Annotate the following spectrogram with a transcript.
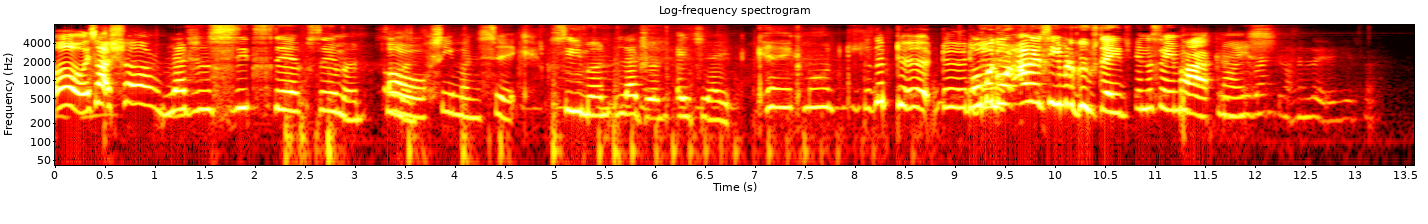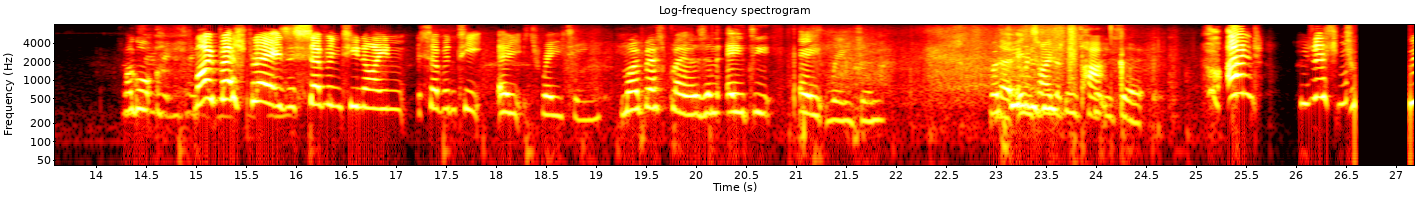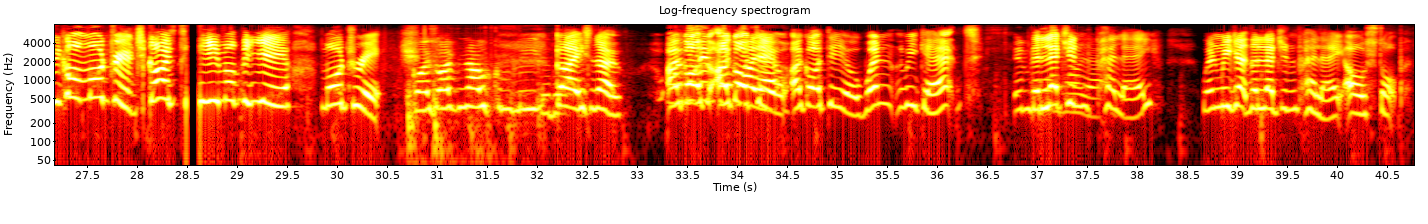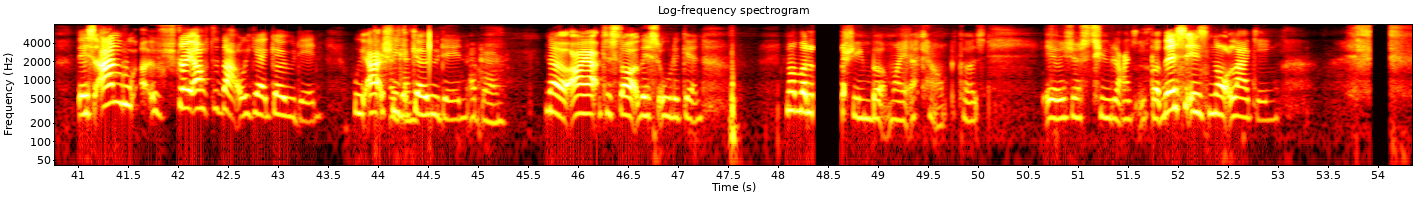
Oh. Oh, is that Sean? Legend Se- Se- Seaman. Oh, Seaman's sick. Seaman, legend, 88. Okay, come on. Oh, oh my god, and team in the group stage in the same pack. Nice. I got My best player is a 79, 78 rating. my best player is an 88 rating. My No, team in the inside group stage is pack. pretty sick. And who's this? We got Modric, guys. Team of the year, Modric. Guys, I've now completed it. Guys, no. I got, I got a deal. I got a deal. When we get In the legend. Pele, when we get the legend Pele, I'll stop this. And uh, straight after that, we get Godin. We actually Again. Godin. Again. No, I had to start this all again. Not the live stream, but my account because it was just too laggy. But this is not lagging.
